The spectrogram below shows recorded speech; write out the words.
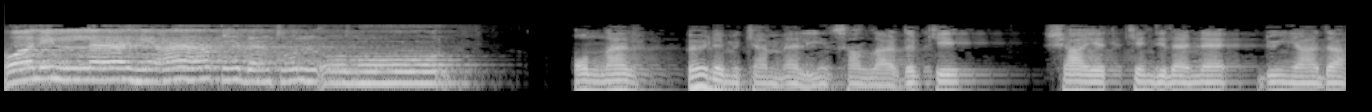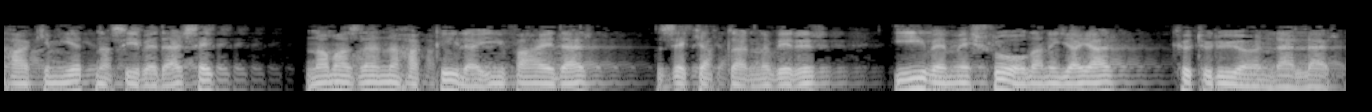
ولله عاقبة الأمور onlar öyle mükemmel insanlardır ki, şayet kendilerine dünyada hakimiyet nasip edersek, namazlarını hakkıyla ifa eder, zekatlarını verir, iyi ve meşru olanı yayar, kötülüğü önlerler.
